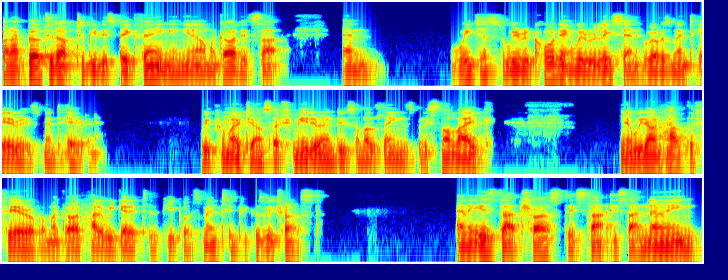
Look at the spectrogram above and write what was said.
but I built it up to be this big thing. And you know, oh my God, it's that and we just we record it and we release it, and whoever's meant to hear it is meant to hear it. We promote it on social media and do some other things, but it's not like you know we don't have the fear of oh my god, how do we get it to the people it's meant to because we trust. And it is that trust. It's that it's that knowing.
